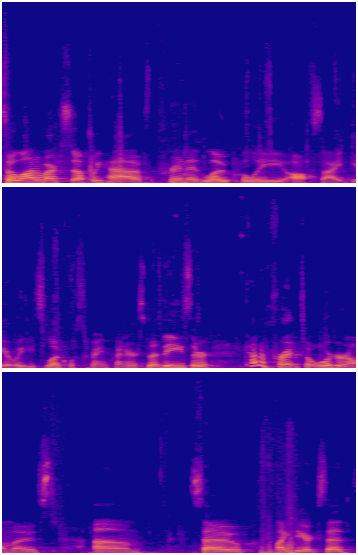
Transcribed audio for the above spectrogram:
So a lot of our stuff we have printed locally off-site here. We use local screen printers, but these are kind of print to order almost. Um, so like Derek said,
